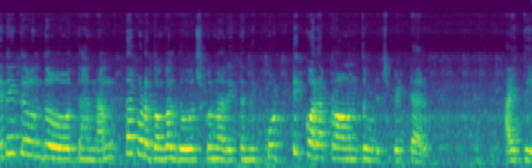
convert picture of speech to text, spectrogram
ఏదైతే ఉందో దాన్ని అంతా కూడా దొంగలు దోచుకున్నారు. ఇతన్ని కొట్టి కొర ప్రాణంతో విడిచిపెట్టారు. అయితే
